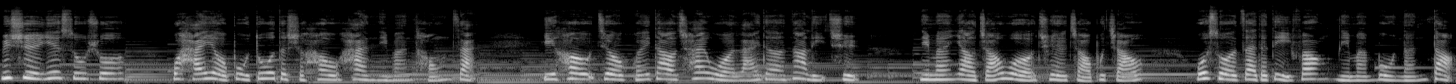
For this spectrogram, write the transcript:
于是耶稣说：“我还有不多的时候和你们同在，以后就回到差我来的那里去。你们要找我，却找不着；我所在的地方，你们不能到。”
